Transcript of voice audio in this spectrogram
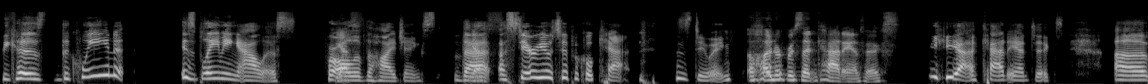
Because the queen is blaming Alice for all of the hijinks that Yes. a stereotypical cat is doing. A hundred percent cat antics. Yeah, cat antics. Uh,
